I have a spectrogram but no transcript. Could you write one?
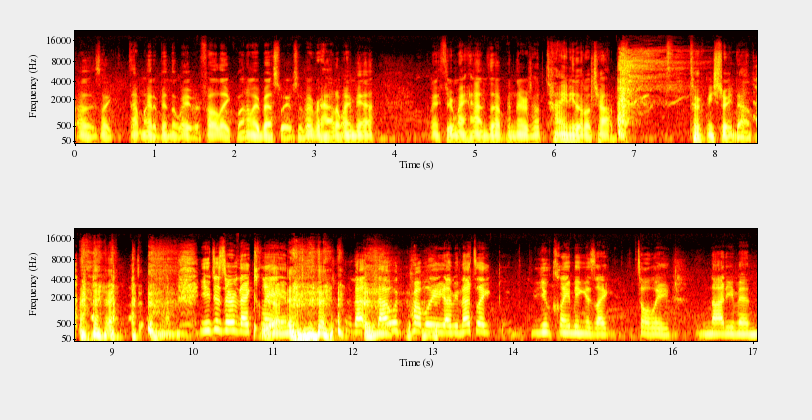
I was like, that might have been the wave. It felt like one of my best waves I've ever had at Waimea. And I threw my hands up, and there's a tiny little chop. Took me straight down. You deserve that claim. Yeah. that that would probably. I mean, that's like you claiming is like totally not even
